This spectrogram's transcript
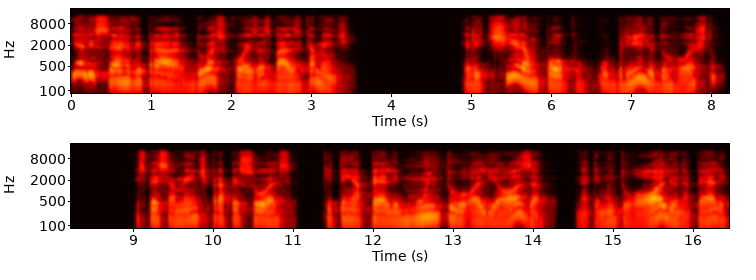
e ele serve para duas coisas basicamente. Ele tira um pouco o brilho do rosto, especialmente para pessoas que têm a pele muito oleosa, né? tem muito óleo na pele,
